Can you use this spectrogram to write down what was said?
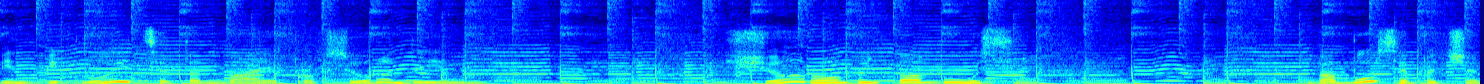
Він піклується та дбає про всю родину. Що робить бабуся? Бабуся пече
